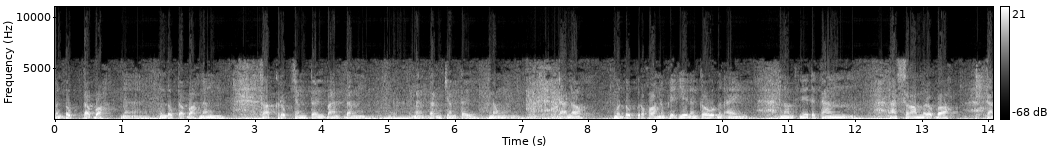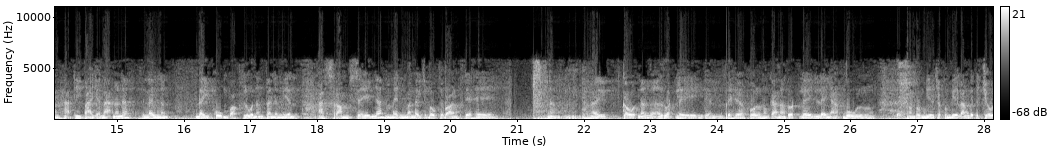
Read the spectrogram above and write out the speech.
មណ្ឌុបតបោះណាមណ្ឌុបតបោះហ្នឹងសពគ្រប់ចឹងទៅបានដឹងបានដឹងចឹងទៅក្នុងកាលនោះមណ្ឌុបក្រហោះនឹងភិយានឹងកោតនឹងឯងនាំគ្នាទៅកាន់អាស្រមរបស់កណ្ហទីបាយណៈនោះណានៅនឹងដីភូមិរបស់ខ្លួនហ្នឹងតែមាន អាស្រមផ្សេងណាមិនមែននៅច្បោកច្បល់ក្នុងផ្ទះទេហ្នឹងហើយកោតហ្នឹងរត់លេងទៀតព្រះរាពលក្នុងកាលនោះរត់លេងលេងអាប៊ូលក្នុងពមៀលចុះពមៀលឡើងវាទៅចូល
